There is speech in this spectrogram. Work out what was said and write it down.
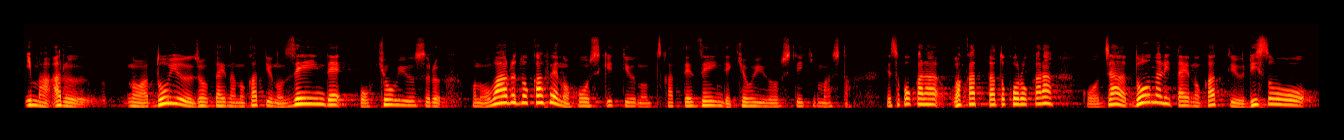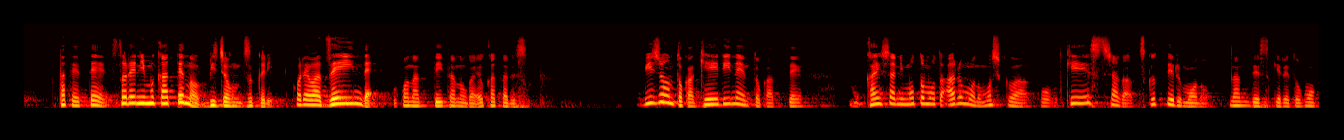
今あるのはどういう状態なのかっていうのを全員でこう共有するこのワールドカフェの方式っていうのを使って全員で共有をしていきました。でそこから分かったところからこうじゃあどうなりたいのかっていう理想を立ててそれに向かってのビジョン作り。これは全員で行っていたのが良かったです。ビジョンとか経営理念とかって会社にもともとあるものもしくはこう経営者が作っているものなんですけれども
